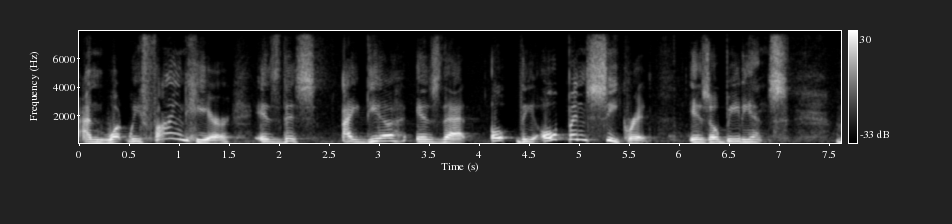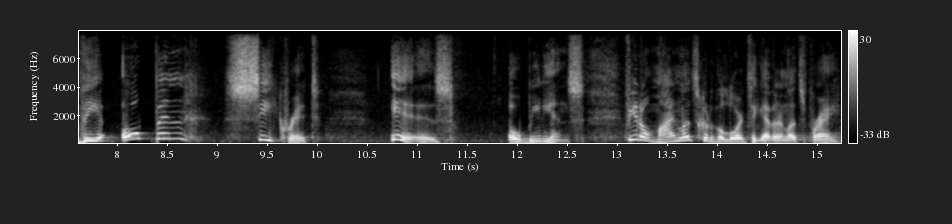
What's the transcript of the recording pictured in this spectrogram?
And what we find here is this idea is that the open secret is obedience. The open secret is obedience. If you don't mind, let's go to the Lord together and let's pray.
